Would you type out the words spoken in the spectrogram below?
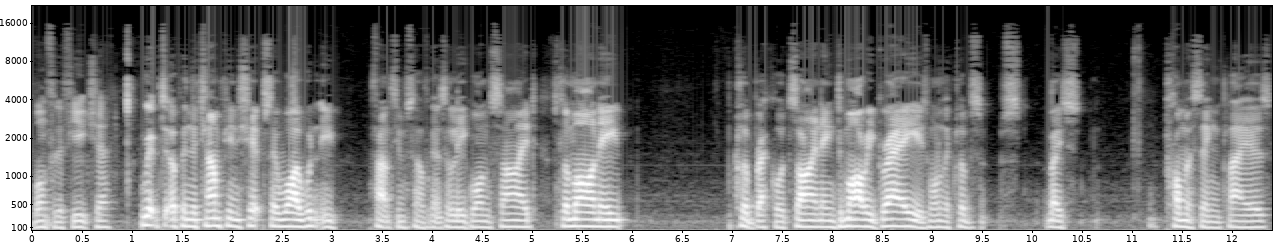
one for the future. ripped it up in the Championship, so why wouldn't he fancy himself against a League One side? Slimani, club record signing. Demarai Gray is one of the club's most promising players.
